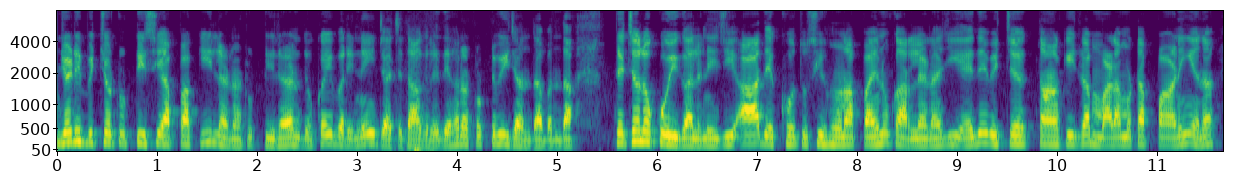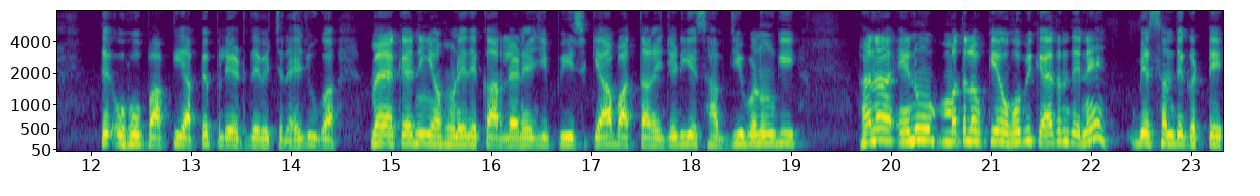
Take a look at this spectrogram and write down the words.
ਜਿਹੜੀ ਵਿੱਚੋਂ ਟੁੱਟੀ ਸੀ ਆਪਾਂ ਕੀ ਲੈਣਾ, ਟੁੱਟੀ ਰਹਿਣ ਦਿਓ। ਕਈ ਵਾਰੀ ਨਹੀਂ ਜੱਚਦਾ ਅਗਲੇ ਦੇ, ਹਨਾ, ਟੁੱਟ ਵੀ ਜਾਂਦਾ ਬੰਦਾ। ਤੇ ਚਲੋ ਕੋਈ ਗੱਲ ਨਹੀਂ ਜੀ, ਆਹ ਦੇਖੋ ਤੁਸੀਂ ਹੁਣ ਆਪਾਂ ਇਹਨੂੰ ਕਰ ਲੈਣਾ ਜੀ, ਇਹਦੇ ਵਿੱਚ ਤਾਂ ਕਿ ਜਿਹੜਾ ਮਾੜਾ ਮੋਟਾ ਪਾਣੀ ਹੈ ਨਾ, ਤੇ ਉਹ ਬਾਕੀ ਆਪੇ ਪਲੇਟ ਦੇ ਵਿੱਚ ਰਹਿ ਜਾਊਗਾ ਮੈਂ ਕਹਿੰਦੀ ਆ ਹੁਣ ਇਹਦੇ ਕਰ ਲੈਣੇ ਜੀ ਪੀਸ, ਕਿਆ ਬਾਤਾਂ ਨੇ, ਜਿਹੜੀ ਇਹ ਸਬਜ਼ੀ ਬਣੂਗੀ। ਹਨਾ, ਇਹਨੂੰ ਮਤਲਬ ਕਿ ਉਹ ਵੀ ਕਹਿ ਦਿੰਦੇ ਨੇ ਬੇਸਨ ਦੇ ਗੱਟੇ,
